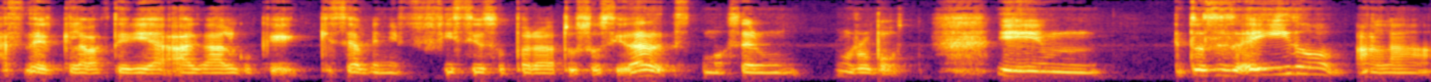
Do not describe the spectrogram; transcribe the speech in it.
hacer que la bacteria haga algo que, que sea beneficioso para tu sociedad, es como hacer un, un robot. Y mm, entonces he ido a la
